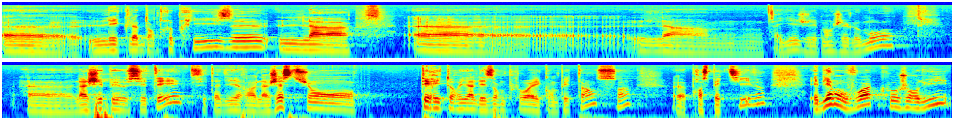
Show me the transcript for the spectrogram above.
les clubs d'entreprise, la la, ça y est, j'ai mangé le mot. Euh, la GPECT, c'est-à-dire la gestion territoriale des emplois et compétences euh, prospectives, eh bien on voit qu'aujourd'hui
